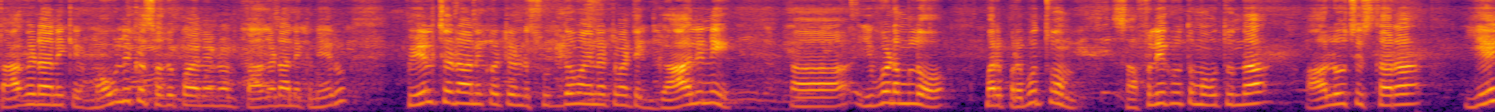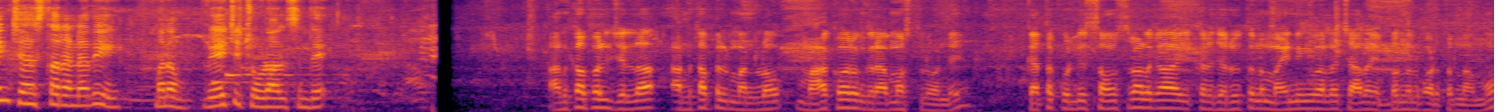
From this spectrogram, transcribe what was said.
తాగడానికి మౌలిక సదుపాయాలైన తాగడానికి నీరు పీల్చడానికి శుద్ధమైనటువంటి గాలిని ఇవ్వడంలో మరి ప్రభుత్వం సఫలీకృతం అవుతుందా ఆలోచిస్తారా? ఏం చేస్తారనేది మనం వేచి చూడాల్సిందే. అనకాపల్లి జిల్లా అనకాపల్లి మండలం మాకవరం గ్రామస్తులు అండి. గత కొన్ని సంవత్సరాలుగా ఇక్కడ జరుగుతున్న మైనింగ్ వల్ల చాలా ఇబ్బందులు పడుతున్నాము.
